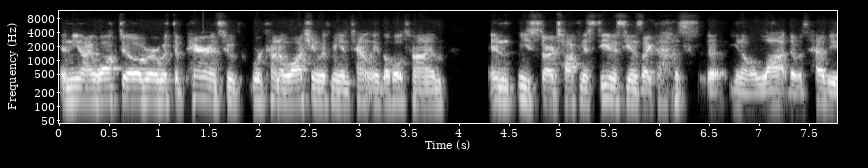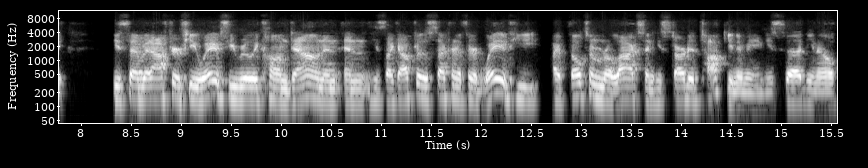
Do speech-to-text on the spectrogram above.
And, you know, I walked over with the parents who were kind of watching with me intently the whole time. And he started talking to Steven. Steven's like, that was, uh, you know, a lot that was heavy he said, but after a few waves, he really calmed down. And, and he's like, after the second or third wave, he, I felt him relax and he started talking to me. And he said, you know,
